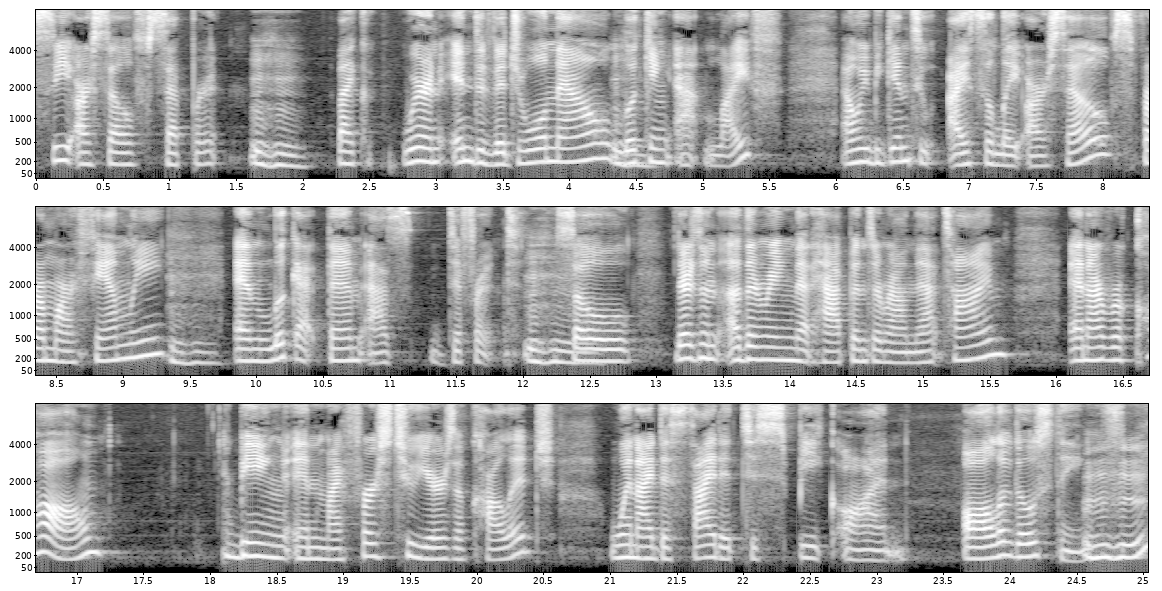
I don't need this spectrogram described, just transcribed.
see ourselves separate. Mm-hmm. Like we're an individual now looking at life, and we begin to isolate ourselves from our family mm-hmm. and look at them as different. Mm-hmm. So there's an othering that happens around that time. And I recall being in my first two years of college when I decided to speak on all of those things mm-hmm.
